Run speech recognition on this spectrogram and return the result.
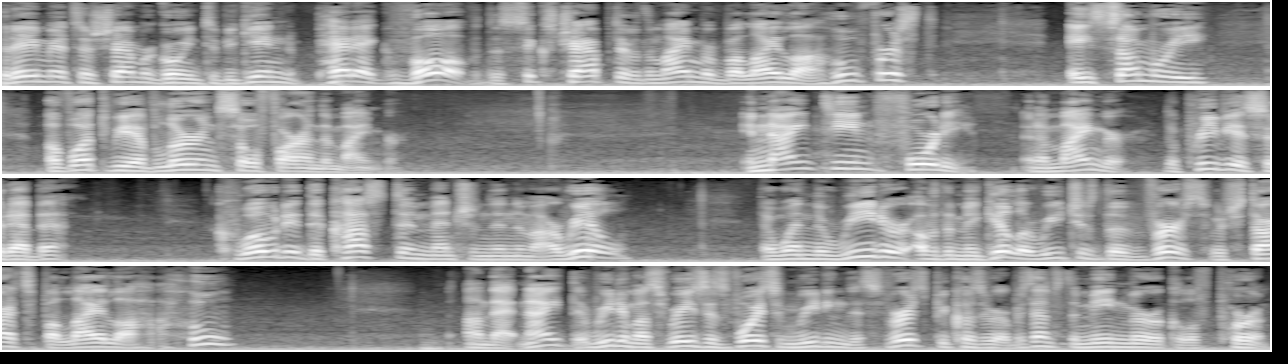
Today, Mitzvah Hashem, we're going to begin Perek Vov, the sixth chapter of the Maimer Balayla. Who first, a summary of what we have learned so far in the Maimer. In 1940, in a Maimer, the previous Rebbe quoted the custom mentioned in the Maharil that when the reader of the Megillah reaches the verse which starts Balayla Hahu, on that night, the reader must raise his voice when reading this verse because it represents the main miracle of Purim.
